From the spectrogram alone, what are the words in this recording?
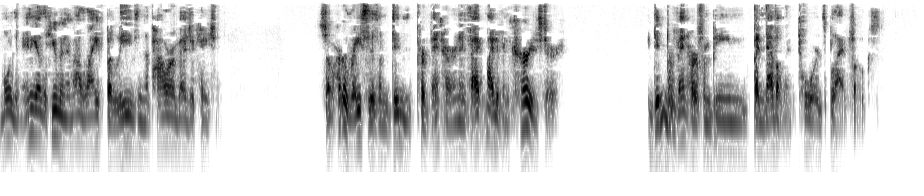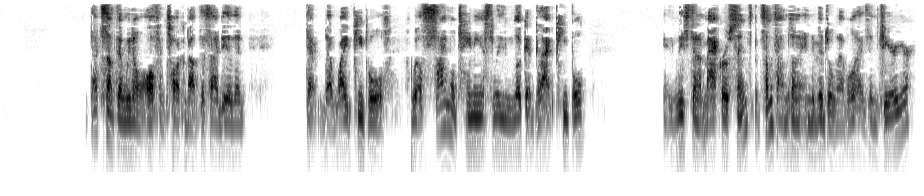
more than any other human in my life, believes in the power of education. So her racism didn't prevent her, and in fact might have encouraged her. It didn't prevent her from being benevolent towards black folks. That's something we don't often talk about, this idea that that, that white people will simultaneously look at black people, at least in a macro sense, but sometimes on an individual level as inferior.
